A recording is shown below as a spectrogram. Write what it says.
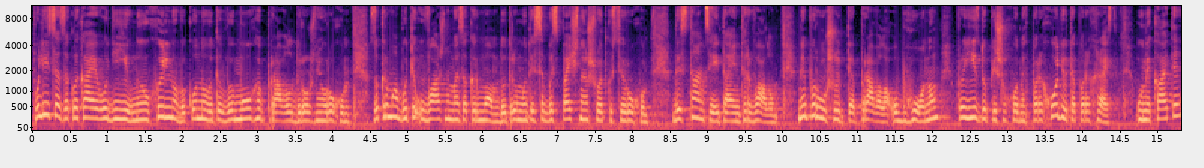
Поліція закликає водіїв неухильно виконувати вимоги правил дорожнього руху. Зокрема, бути уважними за кермом, дотримуйтеся безпечної швидкості руху, дистанції та інтервалу. Не порушуйте правила обгону, проїзду пішохідних переходів та перехрест. Уникайте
